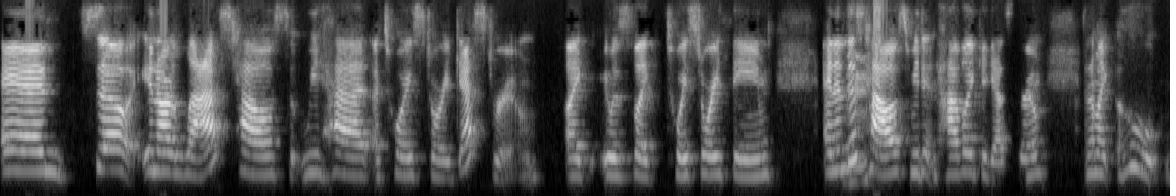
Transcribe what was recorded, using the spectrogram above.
And so in our last house, we had a Toy Story guest room, like it was like Toy Story themed. And in this mm-hmm. house, we didn't have like a guest room, and I'm like, oh,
